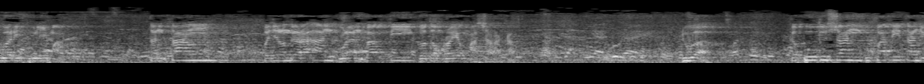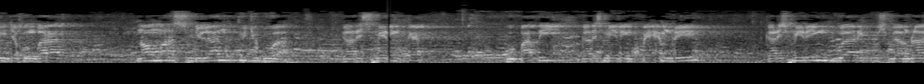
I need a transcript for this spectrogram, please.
2005 tentang penyelenggaraan bulan bakti gotong royong masyarakat. Dua, keputusan Bupati Tanjung Jabung Barat nomor 972 garis miring Kep Bupati garis miring PMD garis miring 2019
